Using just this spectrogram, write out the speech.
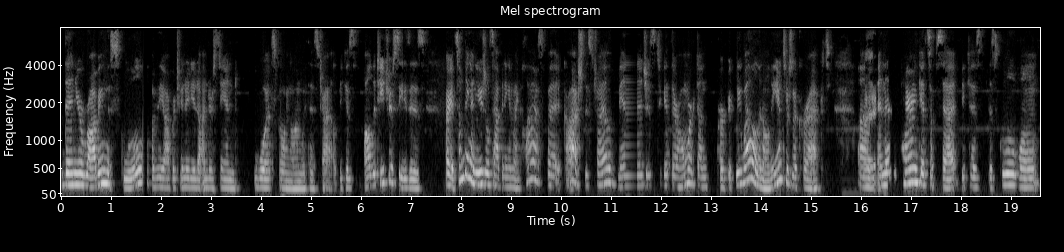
then you're robbing the school of the opportunity to understand what's going on with this child. Because all the teacher sees is all right, something unusual is happening in my class, but gosh, this child manages to get their homework done perfectly well and all the answers are correct. Um, right. And then the parent gets upset because the school won't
